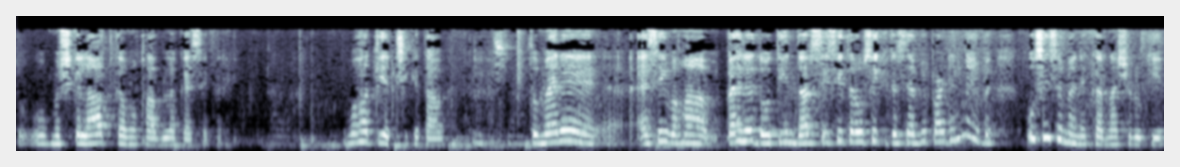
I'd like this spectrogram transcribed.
تو وہ مشکلات کا مقابلہ کیسے کرے بہت ہی اچھی کتاب۔ تو میں نے ایسے ہی وہاں پہلے دو تین درس اسی طرح اسی جیسے ابھی پڑھ رہی نا، اسی سے میں نے کرنا شروع کیا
